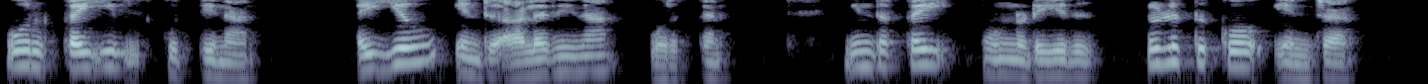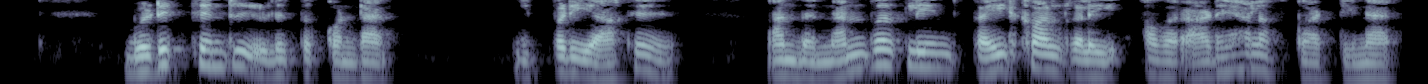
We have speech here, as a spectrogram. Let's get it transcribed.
ஒரு கையில் குத்தினான். ஐயோ என்று அலறினான் ஒருத்தன். இந்த கை உன்னுடையது இழுத்துக்கோ என்றான். வெடுக்கென்று இழுத்து கொண்டான். இப்படியாக அந்த நண்பர்களின் கை கால்களை அவர் அடையாளம் காட்டினார்.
